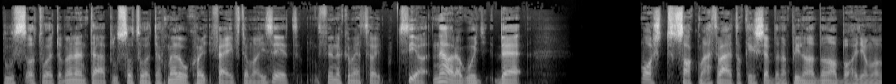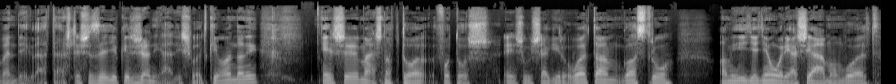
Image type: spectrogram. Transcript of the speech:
plusz ott volt a menentál, plusz ott voltak melók, hogy felhívtam a izét, főnökömet, hogy szia, ne haragudj, de most szakmát váltok, és ebben a pillanatban abba hagyom a vendéglátást. És ez egyébként zseniális volt kimondani és másnaptól fotós és újságíró voltam, gastro, ami így egy ilyen óriási álmom volt.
